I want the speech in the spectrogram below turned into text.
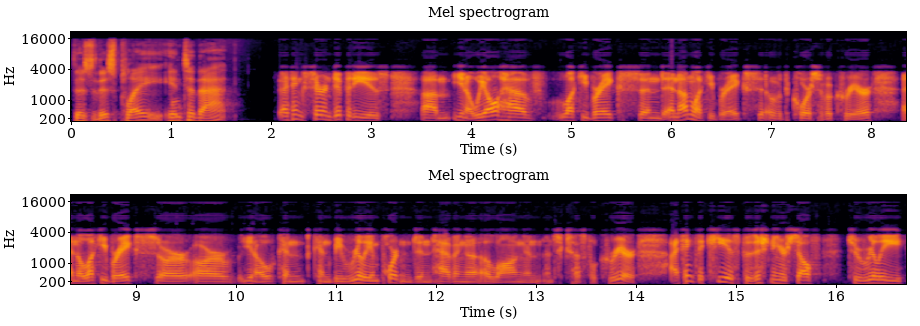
Does this play into that? I think serendipity is, um, you know, we all have lucky breaks and, and unlucky breaks over the course of a career, and the lucky breaks are, are you know, can can be really important in having a, a long and, and, successful career. I think the key is positioning yourself to really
